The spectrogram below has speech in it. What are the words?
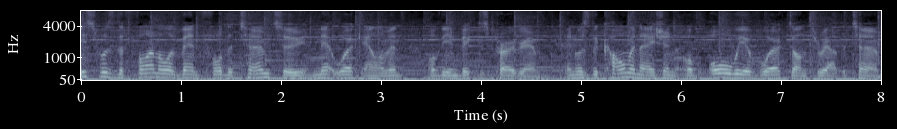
This was the final event for the Term 2 network element of the Invictus program and was the culmination of all we have worked on throughout the term.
